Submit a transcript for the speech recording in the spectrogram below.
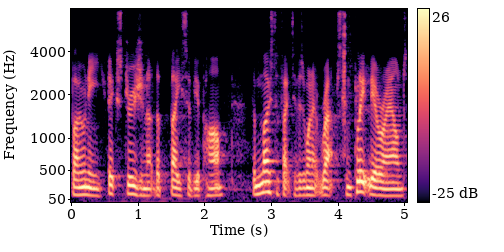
bony extrusion at the base of your palm. The most effective is when it wraps completely around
